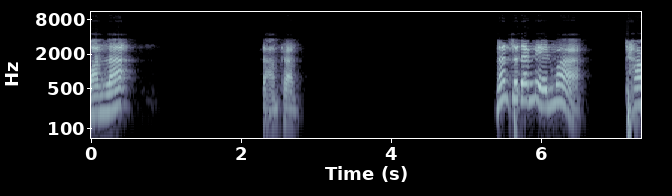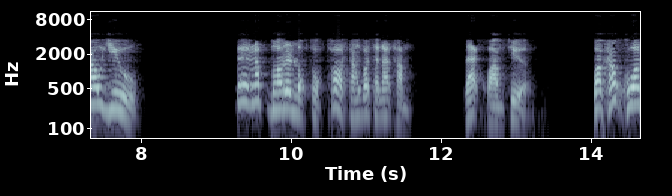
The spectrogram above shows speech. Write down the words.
วันละสามครั้ง นั้นแสดงให้เห็นว่า ชาวยิว ได้รับมรดกตกทอดทางวัฒนธรรม และความเชื่อ ว่าเขาควร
